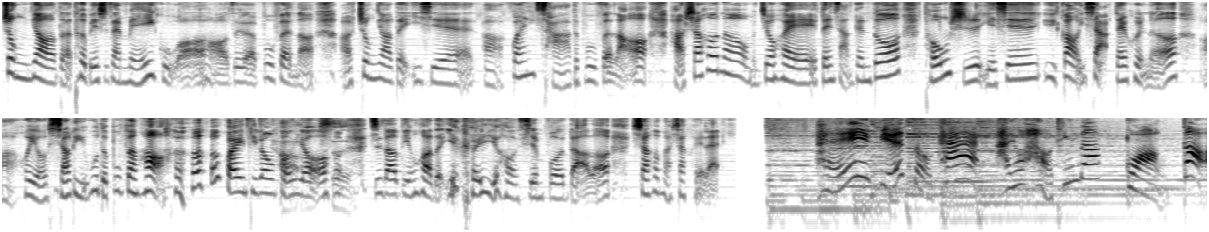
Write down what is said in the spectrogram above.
重要的，特别是在美股哦，哦，这个部分呢，啊，重要的一些啊观察的部分了哦。好，稍后呢，我们就会分享更多，同时也先预告一下，待会呢，啊，会有小礼物的部分哈，欢迎听众朋友知道电话的也可以哈，先拨打了，稍后马上回来。嘿，别走开，还有好听的广告。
